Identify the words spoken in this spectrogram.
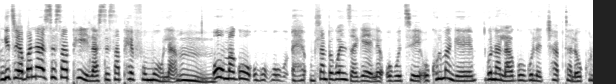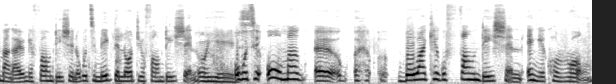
Ngithi uyabona sesaphila sesaphefumula. Uma ku ku- ku- eh, mhlambe kwenzakele ukuthi ukhuluma nge kunala ku- kule chapter lo ukhuluma ngayo nge foundation ukuthi make the lord your foundation. Oh yes. Ukuthi uma eh, bowakhe ku foundation engekho wrong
